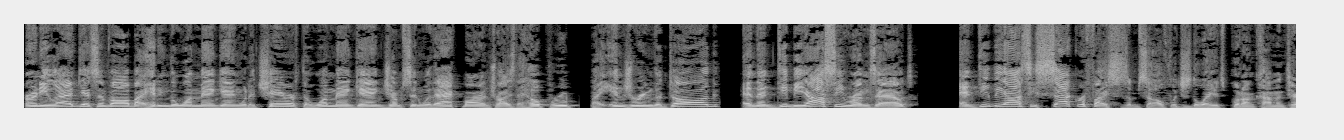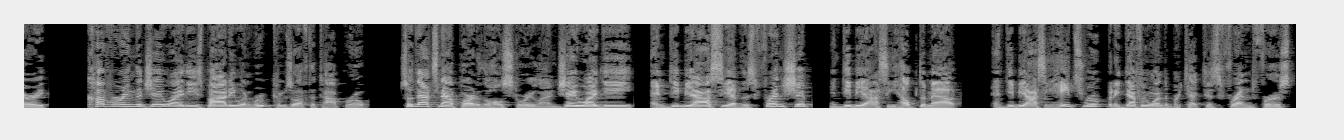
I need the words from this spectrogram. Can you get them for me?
Ernie Ladd gets involved by hitting the one man gang with a chair. If the one man gang jumps in with Akbar and tries to help Roop by injuring the dog, and then DiBiase runs out, and DiBiase sacrifices himself, which is the way it's put on commentary, covering the JYD's body when Roop comes off the top rope. So that's now part of the whole storyline. JYD and DiBiase have this friendship, and DiBiase helped him out. And DiBiase hates Roop, but he definitely wanted to protect his friend first.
